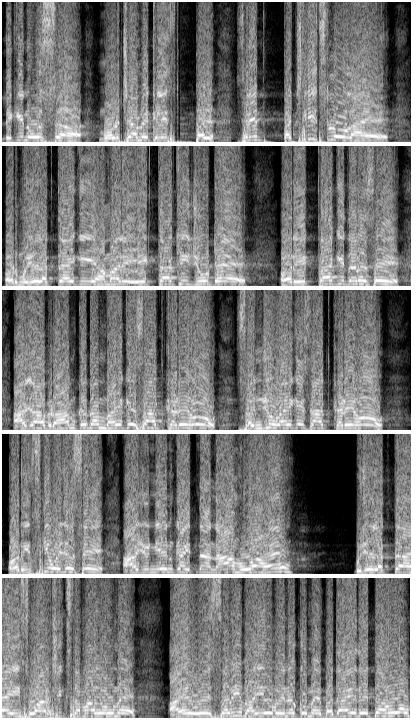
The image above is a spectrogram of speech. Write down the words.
लेकिन उस मोर्चा में सिर्फ़ 25 लोग आए। और मुझे लगता है कि ये हमारे एकता की झूठ है। और एकता की तरह से आज आप राम कदम भाई के साथ खड़े हो, संजू भाई के साथ खड़े हो, और इसी वजह से आज यूनियन का इतना नाम हुआ है। मुझे लगता है इस वार्षिक समारोह में आए हुए सभी भाइयों बहनों को मैं बधाई देता हूँ।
